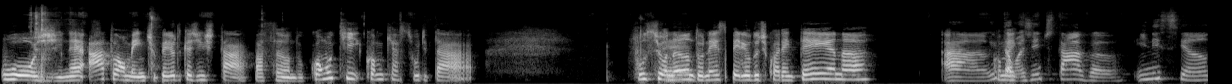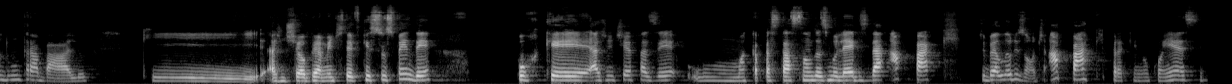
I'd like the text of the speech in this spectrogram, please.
hoje, né? Atualmente, o período que a gente está passando. Como que, como que a Suri está funcionando é... nesse período de quarentena? Ah, então, é a gente estava iniciando um trabalho que a gente obviamente teve que suspender porque a gente ia fazer uma capacitação das mulheres da APAC, de Belo Horizonte. A PAC, para quem não conhece,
